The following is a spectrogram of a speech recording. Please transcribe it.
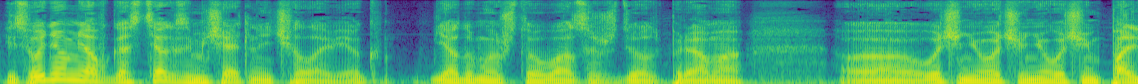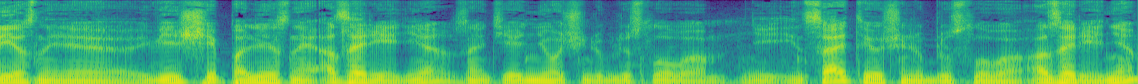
И сегодня у меня в гостях замечательный человек. Я думаю, что вас ждет прямо очень-очень-очень полезные вещи, полезные озарения. Знаете, я не очень люблю слово инсайт, я очень люблю слово озарение.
